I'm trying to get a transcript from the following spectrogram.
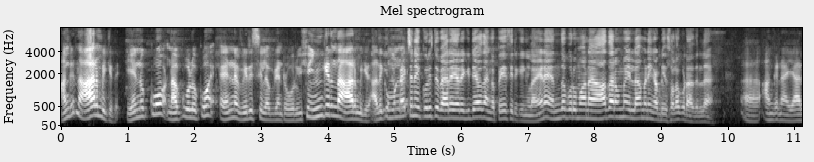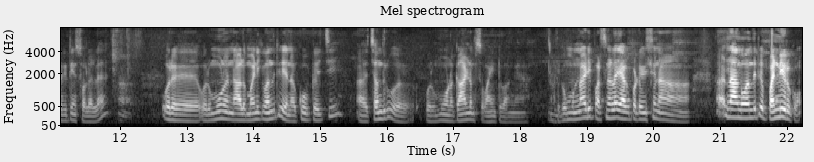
அங்கேருந்து ஆரம்பிக்குது. எனக்கும் நகுலுக்கும் என்ன விரிசல் அப்படின்ற ஒரு விஷயம் இங்கேருந்து ஆரம்பிக்குது. அதுக்கு முன்னாடி பிரச்சனை குறித்து வேற யாருக்கிட்டயாவது அங்கே பேசியிருக்கீங்களா? ஏன்னா எந்த பூர்வமான ஆதாரமும் இல்லாமல் நீங்கள் அப்படி சொல்லக்கூடாதுல்ல. அங்கே நான் யாருக்கிட்டையும் சொல்லலை. ஒரு ஒரு மூணு நாலு மணிக்கு வந்துட்டு என்னை கூப்பிட்டு வச்சு சந்துரு ஒரு மூணு காண்டம்ஸ் வாங்கிட்டு வாங்க. அதுக்கு முன்னாடி பர்சனலாக ஏகப்பட்ட விஷயம் நான் நாங்கள் வந்துட்டு பண்ணியிருக்கோம்.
